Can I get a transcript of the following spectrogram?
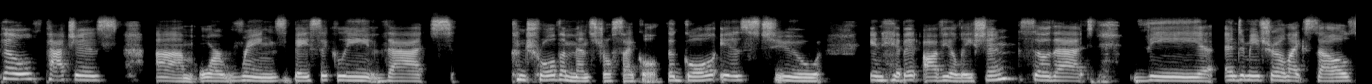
pills, patches, um, or rings, basically that control the menstrual cycle. The goal is to inhibit ovulation so that the endometrial like cells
